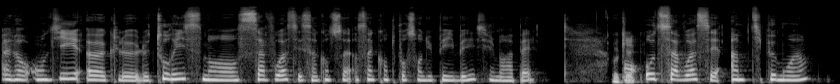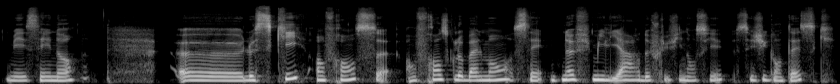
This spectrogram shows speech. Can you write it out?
Alors, on dit que le, tourisme en Savoie, c'est 50%, 50 du PIB, si je me rappelle. En Haute-Savoie, c'est un petit peu moins, mais c'est énorme. Euh, le ski en France, en France globalement, c'est 9 milliards de flux financiers, c'est gigantesque.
